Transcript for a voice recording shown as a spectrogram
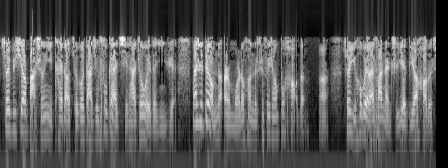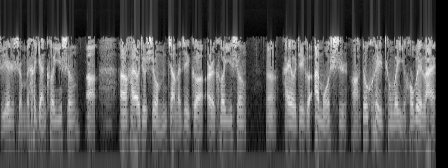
所以必须要把生意开到足够大，去覆盖其他周围的音乐。但是对我们的耳膜的话呢是非常不好的啊，所以以后未来发展职业比较好的职业是什么呀？眼科医生啊啊，还有就是我们讲的这个耳科医生，嗯，还有这个按摩师啊，都可以成为以后未来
